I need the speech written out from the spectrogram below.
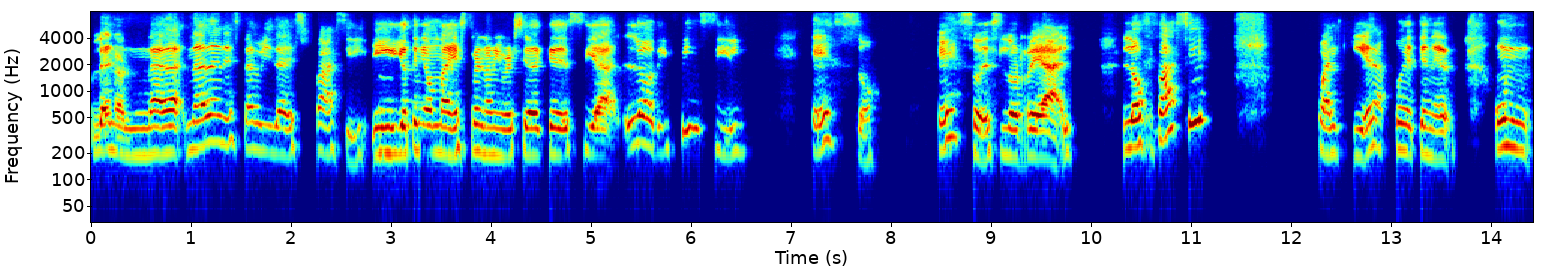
Bueno, nada, nada en esta vida es fácil. Y yo tenía un maestro en la universidad que decía, lo difícil, eso, eso es lo real. Lo fácil, cualquiera puede tener un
